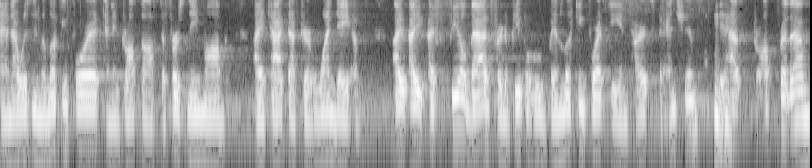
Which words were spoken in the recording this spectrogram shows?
and I wasn't even looking for it, and it dropped off. The first name mob I attacked after one day of. I, I, I feel bad for the people who've been looking for it the entire expansion. it has dropped for them.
